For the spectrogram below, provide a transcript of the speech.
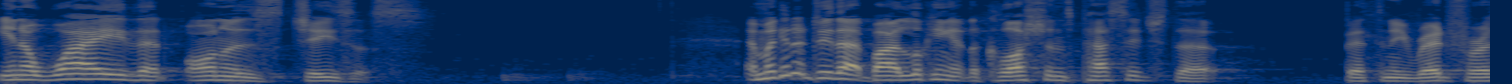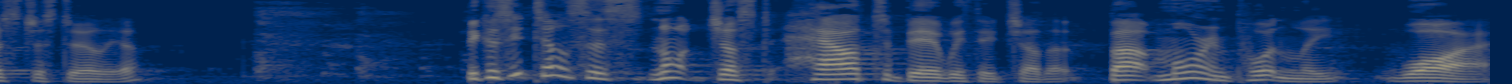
in a way that honors Jesus. And we're going to do that by looking at the Colossians passage that Bethany read for us just earlier. Because it tells us not just how to bear with each other, but more importantly, why.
